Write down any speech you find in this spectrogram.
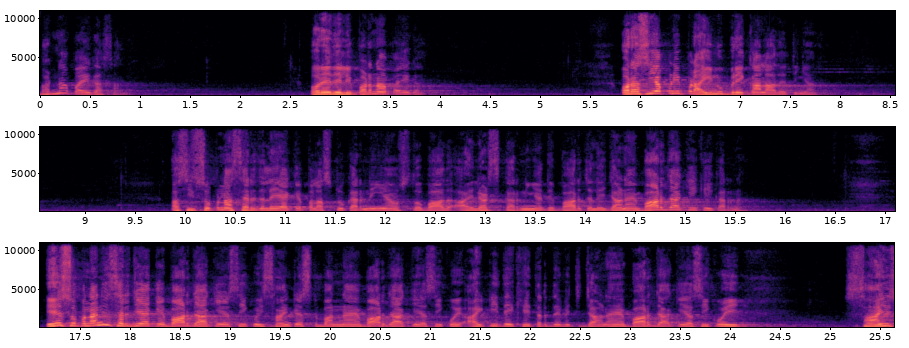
ਬਣਨਾ ਪਏਗਾ ਸਾਨੂੰ। ਔਰ ਇਹਦੇ ਲਈ ਪੜ੍ਹਨਾ ਪਏਗਾ। ਔਰ ਅਸੀਂ ਆਪਣੀ ਪੜ੍ਹਾਈ ਨੂੰ ਬ੍ਰੇਕਾਂ ਲਾ ਦਿੱਤੀਆਂ। ਅਸੀਂ ਸੁਪਨਾ ਸਿਰਜ ਲਿਆ ਕਿ ਪਲੱਸ 2 ਕਰਨੀ ਹੈ ਉਸ ਤੋਂ ਬਾਅਦ ਆਈਲੈਟਸ ਕਰਨੀ ਹੈ ਤੇ ਬਾਹਰ ਚਲੇ ਜਾਣਾ ਹੈ। ਬਾਹਰ ਜਾ ਕੇ ਕੀ ਕਰਨਾ? ਇਹ ਸੁਪਨਾ ਨਹੀਂ ਸਿਰਜਿਆ ਕਿ ਬਾਹਰ ਜਾ ਕੇ ਅਸੀਂ ਕੋਈ ਸਾਇੰਟਿਸਟ ਬਣਨਾ ਹੈ, ਬਾਹਰ ਜਾ ਕੇ ਅਸੀਂ ਕੋਈ ਆਈਟੀ ਦੇ ਖੇਤਰ ਦੇ ਵਿੱਚ ਜਾਣਾ ਹੈ, ਬਾਹਰ ਜਾ ਕੇ ਅਸੀਂ ਕੋਈ ਸਾਇੰਸ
